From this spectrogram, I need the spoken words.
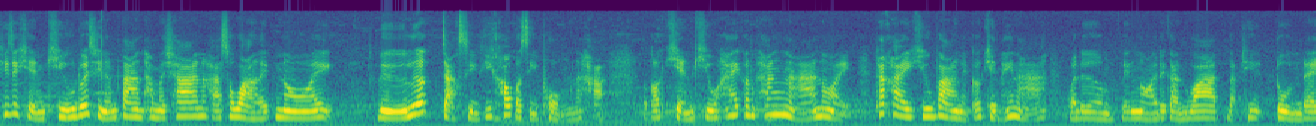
ที่จะเขียนคิ้วด้วยสีน้ำตาลธรรมชาตินะคะ สว่างเล็กน้อย หรือเลือกจากสีที่เข้ากับสีผมนะคะ แล้วก็เขียนคิ้วให้ค่อนข้างหนาหน่อย ถ้าใครคิ้วบางเนี่ยก็เขียนให้หนากว่าเดิมเล็กน้อยด้วยการวาดแบบที่ตูนได้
